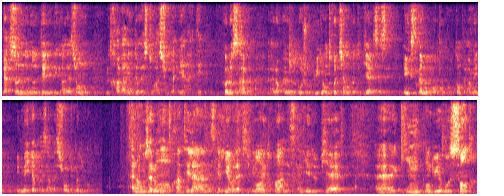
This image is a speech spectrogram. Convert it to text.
personne n'a noté les dégradations. Donc, le travail de restauration derrière a été colossal. Alors qu'aujourd'hui, l'entretien au quotidien, et ça c'est extrêmement important, permet une meilleure préservation du monument. Alors nous allons emprunter un escalier relativement étroit, un escalier de pierre, euh, qui nous conduit au centre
